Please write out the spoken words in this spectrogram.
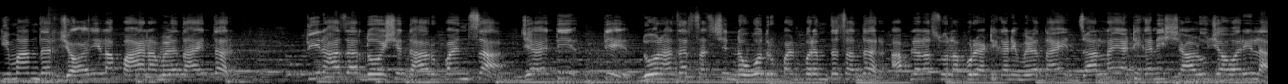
किमान दर ज्वारीला पाहायला मिळत आहे. तर तीन हजार दोनशे दहा रुपयांचा जे आहे ते ते दोन हजार सातशे नव्वद रुपयांपर्यंतचा दर आपल्याला सोलापूर या ठिकाणी मिळत आहे. जालना या ठिकाणी शाळू ज्वारीला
